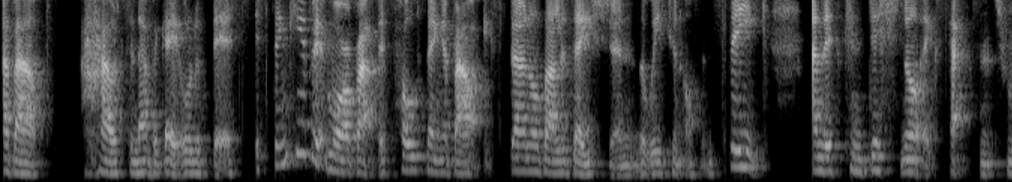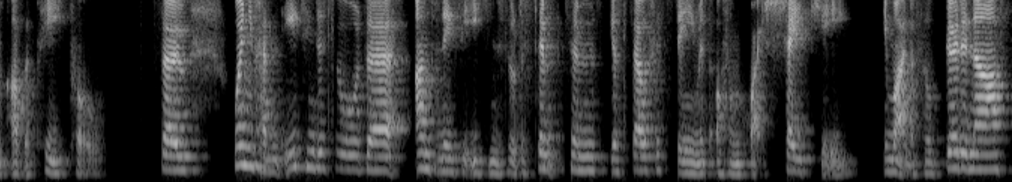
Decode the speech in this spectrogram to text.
about how to navigate all of this is thinking a bit more about this whole thing about external validation that we can often seek and this conditional acceptance from other people. So, when you've had an eating disorder, underneath the eating disorder symptoms, your self esteem is often quite shaky. You might not feel good enough.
